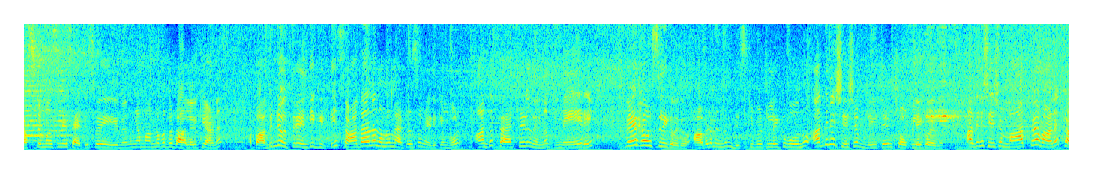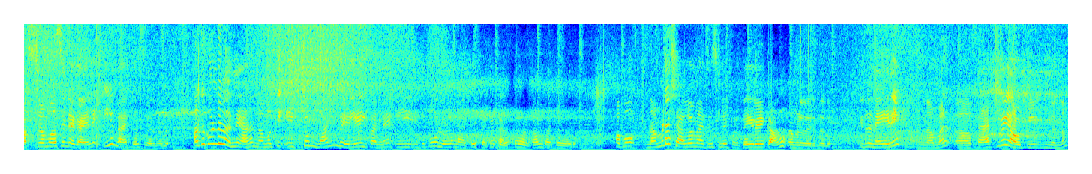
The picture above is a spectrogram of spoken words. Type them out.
കസ്റ്റമേഴ്സിനെ സാറ്റിസ്ഫൈ ചെയ്യുന്നതെന്ന് ഞാൻ വന്നപ്പോൾ തൊട്ട് ആലോചിക്കുകയാണ്. അപ്പോൾ അതിന്റെ ഉത്തരം എനിക്ക് കിട്ടി. സാധാരണ നമ്മൾ മാട്രസ് മേടിക്കുമ്പോൾ അത് ഫാക്ടറിയിൽ നിന്നും നേരെ വെയർ ഹൗസിലേക്ക് വരുന്നു. അവിടെ നിന്നും ഡിസ്ട്രിബ്യൂട്ടറിലേക്ക് പോകുന്നു. അതിനുശേഷം റീറ്റെയിൽ ഷോപ്പിലേക്ക് വരുന്നു. അതിനുശേഷം മാത്രമാണ് കസ്റ്റമേഴ്സിന്റെ കയ്യിൽ ഈ മാറ്റേഴ്സ് വരുന്നത്. അതുകൊണ്ട് തന്നെയാണ് നമുക്ക് ഏറ്റവും വൻ വിലയിൽ തന്നെ ഈ ഇതുപോലുള്ള മാറ്റേഴ്സൊക്കെ ഒക്കെ കരസ്ഥമാക്കാൻ പറ്റുന്നത്. അപ്പോൾ നമ്മുടെ ഷാലോ മാറ്റിസിലെ പ്രത്യേകതയിലേക്കാണ് നമ്മൾ വരുന്നത്. ഇത് നേരെ നമ്മൾ ഫാക്ടറി ഔട്ട്ലെറ്റിൽ നിന്നും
